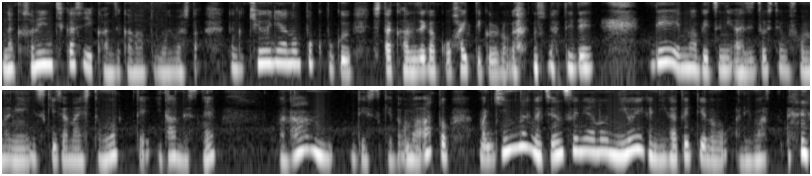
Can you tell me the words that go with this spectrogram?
なんかそれに近しい感じかなと思いました。なんか急にあのポクポクした感じがこう入ってくるのが苦手で。でまあ別に味としてもそんなに好きじゃないしと思っていたんですね。まあ、なんですけど、まあ、あと、まあ、銀杏が純粋にあの匂いが苦手っていうのもあります。ちょっ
